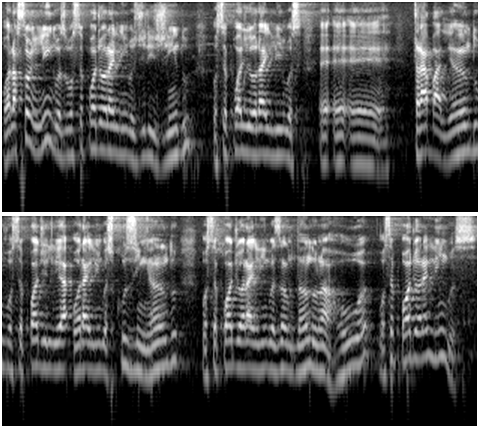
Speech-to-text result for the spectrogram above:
Oração em línguas, você pode orar em línguas dirigindo, você pode orar em línguas é, é, é, trabalhando, você pode orar em línguas cozinhando, você pode orar em línguas andando na rua, você pode orar em línguas.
